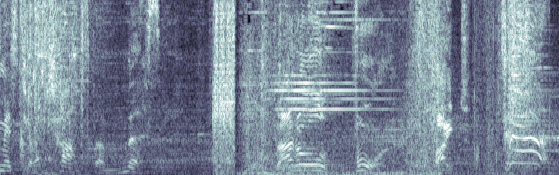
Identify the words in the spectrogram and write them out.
Missed your chance for mercy. Battle four. Fight!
